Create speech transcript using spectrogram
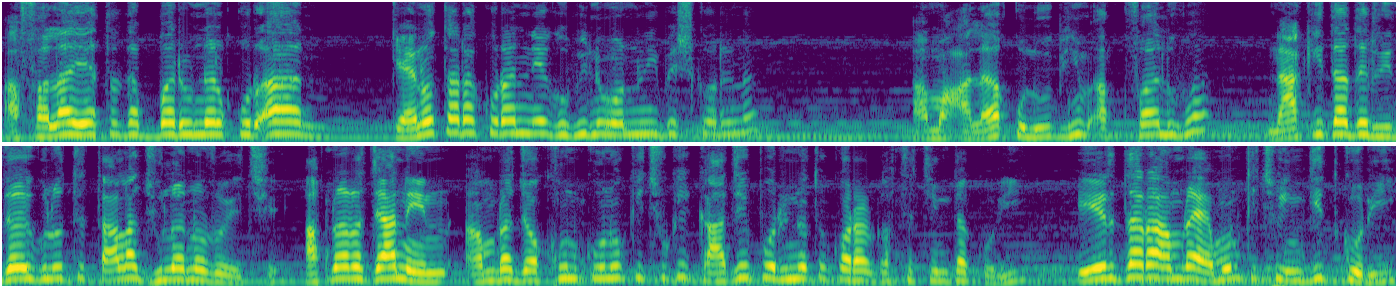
আফালা ইয়াতাদাব্বারুনাল কোরআন কেন তারা কোরআন নিয়ে গভীর মনোনিবেশ করে না? আমা আলা কুলুবহিম আকফালুহা? নাকি তাদের হৃদয়গুলোতে তালা ঝুলানো রয়েছে। আপনারা জানেন, আমরা যখন কোনো কিছুকে কাজে পরিণত করার কথা চিন্তা করি, এর দ্বারা আমরা এমন কিছু ইঙ্গিত করি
